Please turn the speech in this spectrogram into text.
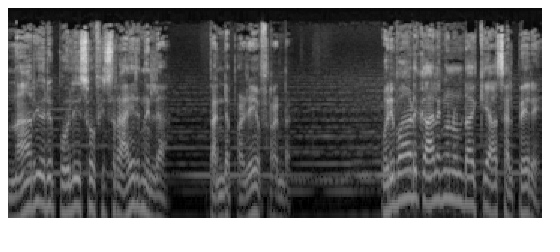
നാറിയൊരു പോലീസ് ഓഫീസർ ആയിരുന്നില്ല തന്റെ പഴയ ഫ്രണ്ട്. ഒരുപാട് കാലങ്ങളുണ്ടാക്കിയ ആ സൽപ്പേരെ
